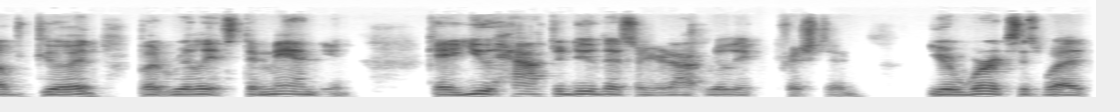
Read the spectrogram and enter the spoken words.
of good, but really it's demanding. Okay. You have to do this or you're not really a Christian. Your works is what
